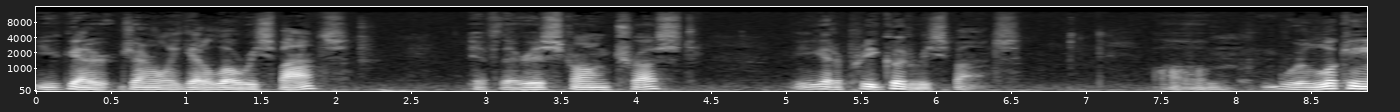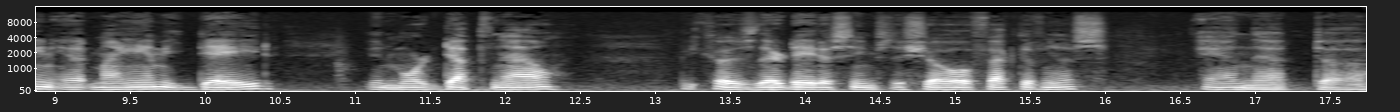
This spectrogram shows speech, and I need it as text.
you get a, generally get a low response. If there is strong trust, you get a pretty good response. Um, we're looking at Miami Dade in more depth now because their data seems to show effectiveness and that uh,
